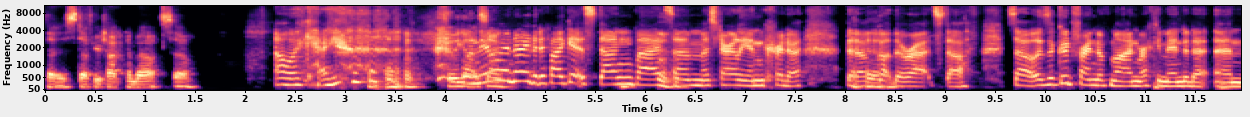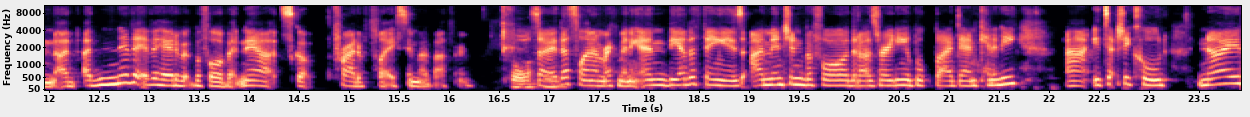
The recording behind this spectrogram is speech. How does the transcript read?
the stuff you're talking about. So. Oh, okay. so well, now I never know that if I get stung by some Australian critter, that I've got the right stuff. So it was a good friend of mine recommended it, and I'd, I'd never ever heard of it before, but now it's got pride of place in my bathroom. Awesome. So that's one I'm recommending. And the other thing is, I mentioned before that I was reading a book by Dan Kennedy. Uh, it's actually called No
